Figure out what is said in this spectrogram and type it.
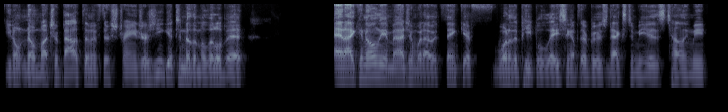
you don't know much about them if they're strangers you get to know them a little bit and I can only imagine what I would think if one of the people lacing up their boots next to me is telling me,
